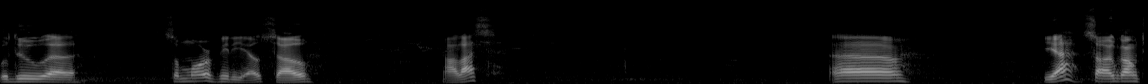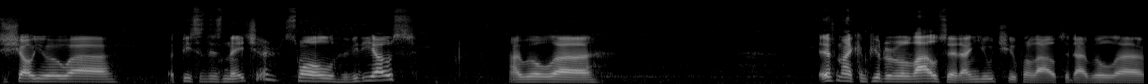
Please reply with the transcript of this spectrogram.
will do uh, some more videos so alas uh, yeah so I'm going to show you uh, a piece of this nature small videos. I will uh, if my computer allows it and YouTube allows it, I will uh,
